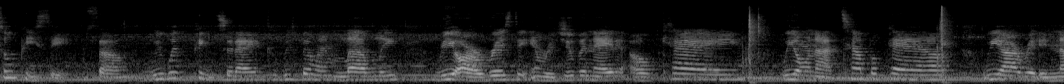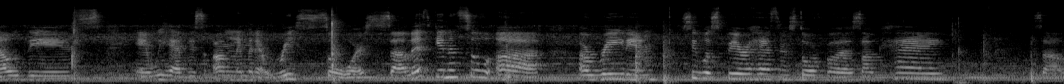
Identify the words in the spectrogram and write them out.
two-piece set. So we with pink today because we feeling lovely. We are rested and rejuvenated. Okay. We on our temple path. We already know this. And we have this unlimited resource. So let's get into uh, a reading. See what spirit has in store for us. Okay. So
